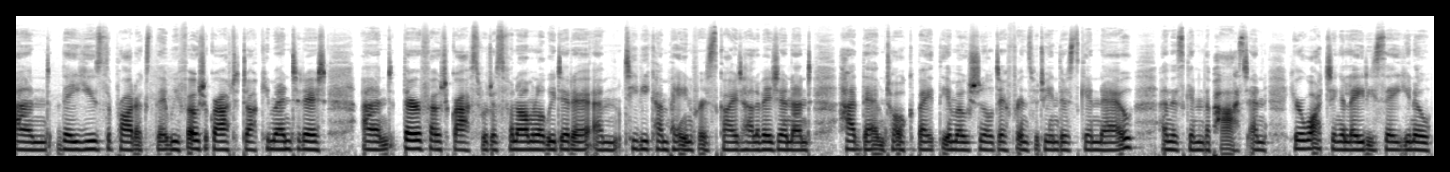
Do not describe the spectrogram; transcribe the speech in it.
and they used the products. That we photographed, documented it, and their photographs were just phenomenal. We did a um, TV campaign for Sky Television and had them talk about the emotional difference between their skin now and the skin in the past. And you're watching a lady say, you know,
